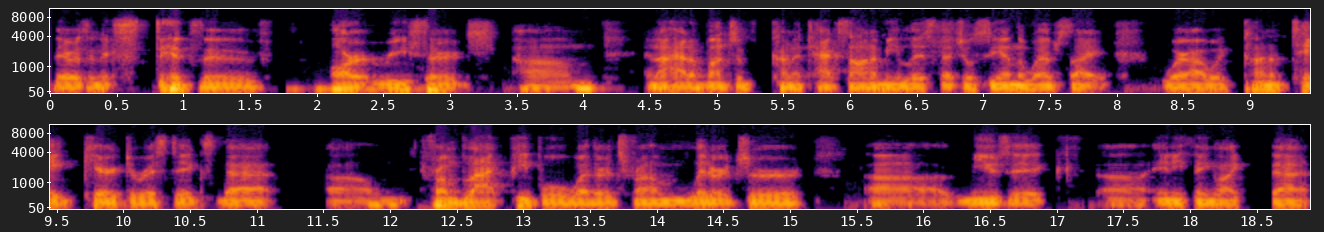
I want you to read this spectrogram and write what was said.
there was an extensive art research. Um, and I had a bunch of kind of taxonomy lists that you'll see on the website where I would kind of take characteristics that um, from Black people, whether it's from literature, uh, music, uh, anything like that,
